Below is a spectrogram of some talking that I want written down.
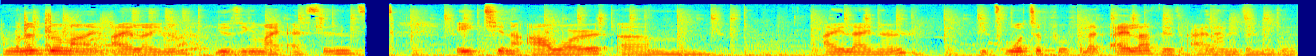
I'm gonna draw my eyeliner using my Essence 18 hour um, eyeliner. It's waterproof. Like I love this eyeliner it's amazing.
